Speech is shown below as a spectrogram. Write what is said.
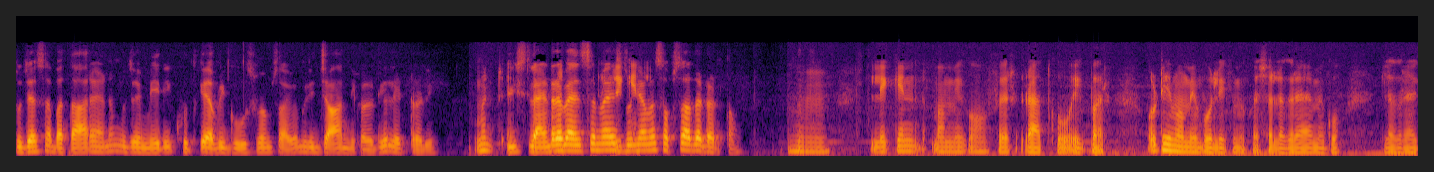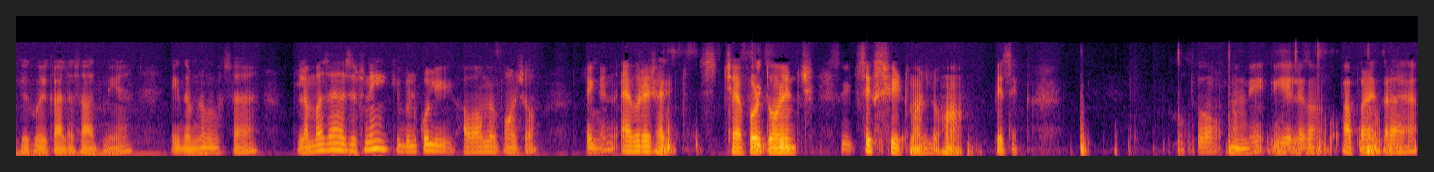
तू जैसा बता रहा है ना मुझे मेरी खुद के अभी गूज़बम्प्स आ गए मेरी जान निकल रही है लिटरली बट इस स्लेंडरमैन से मैं इस लेकिन दुनिया में सबसे ज़्यादा डरता हूँ। हम्म लेकिन मम्मी को फिर रात को एक बार उठी मम्मी बोली कि मेरे को ऐसा लग रहा है मेरे को लग रहा है कि कोई काला सा आदमी है। एकदम हम्म। लंबा सा है। लंबा सा है सिर्फ़ नहीं कि बिल्कुल ही हवा में पहुंचो लेकिन एवरेज हाइट छः फुट दो इंच सिक्स फीट मान लो हाँ बेसिक तो हम्म। मम्मी ये लगा पापा ने कराया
